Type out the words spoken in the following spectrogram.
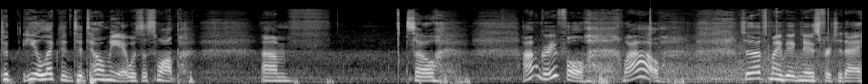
took he elected to tell me it was a swamp. Um, so I'm grateful. Wow. So that's my big news for today.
